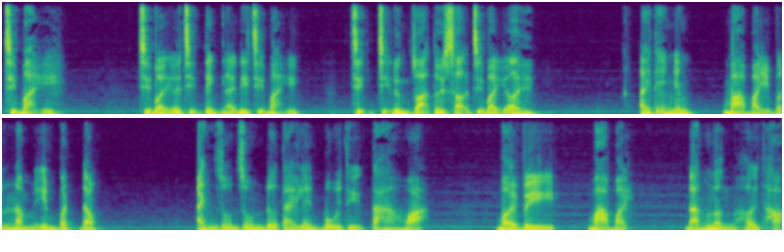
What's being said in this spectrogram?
Chị Bảy Chị Bảy ơi chị tỉnh lại đi chị Bảy. Chị, chị đừng dọa tôi sợ chị Bảy ơi. Ấy thế nhưng bà Bảy vẫn nằm im bất động. Anh rôn rôn đưa tay lên mũi thì tá hỏa. Bởi vì bà bảy đã ngừng hơi thở.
